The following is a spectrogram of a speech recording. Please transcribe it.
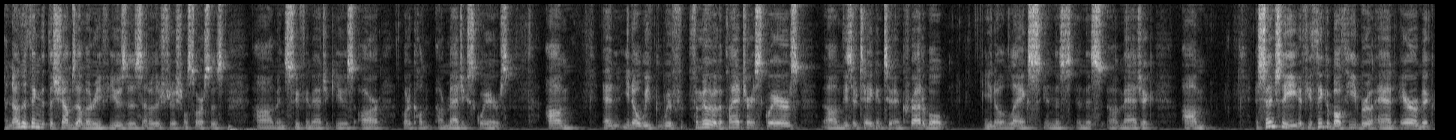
another thing that the Shams al-Ma'arif uses and other traditional sources um, in Sufi magic use are what are called are magic squares. Um, and you know we've we are familiar with the planetary squares. Um, these are taken to incredible you know lengths in this in this uh, magic. Um, essentially, if you think of both Hebrew and Arabic,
